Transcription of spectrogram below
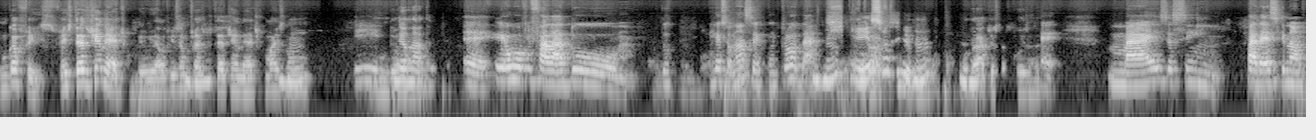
nunca fez. Fez teste genético. Eu e ela fizemos uhum. teste genético, mas uhum. não, e não deu, deu nada. nada. É, eu ouvi falar do ressonância com Trodat. Uhum. Isso. Uhum. Trodat, essas coisas, né? É. Mas, assim, parece que não,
